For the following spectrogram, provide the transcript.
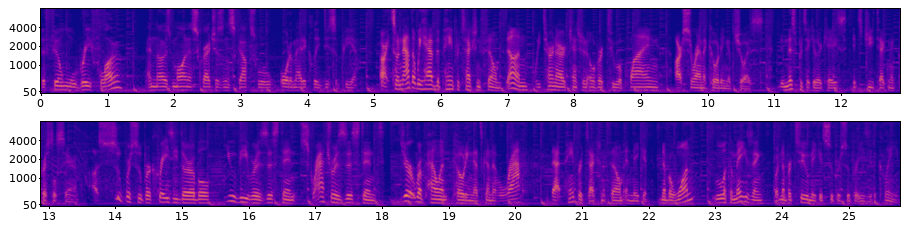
the film will reflow and those minor scratches and scuffs will automatically disappear. All right, so now that we have the paint protection film done, we turn our attention over to applying our ceramic coating of choice. In this particular case, it's Gtechniq Crystal Serum. A super, super crazy durable, UV resistant, scratch resistant, dirt repellent coating that's gonna wrap that paint protection film and make it, number one, look amazing, but number two, make it super, super easy to clean.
